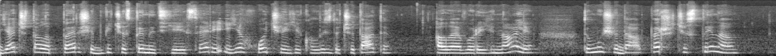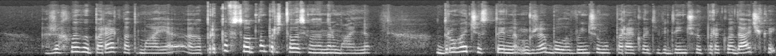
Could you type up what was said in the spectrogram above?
Я читала перші дві частини цієї серії, і я хочу її колись дочитати, але в оригіналі, тому що да, перша частина жахливий переклад має, е, проте все одно прочиталась вона нормально. Друга частина вже була в іншому перекладі від іншої перекладачки,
